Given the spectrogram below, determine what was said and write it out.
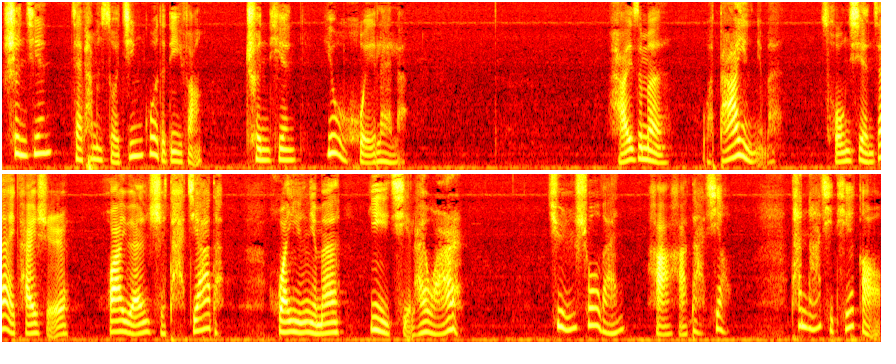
瞬间，在他们所经过的地方。春天又回来了，孩子们，我答应你们，从现在开始，花园是大家的，欢迎你们一起来玩。巨人说完，哈哈大笑。他拿起铁镐，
